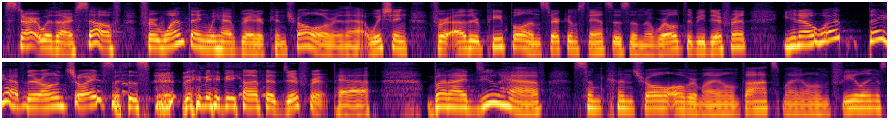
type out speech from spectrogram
start with ourselves, for one thing we have greater control over that. Wishing for other people and circumstances in the world to be different, you know what? They have their own choices. they may be on a different path, but I do have some control over my own thoughts thoughts, my own feelings,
